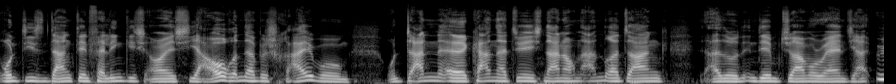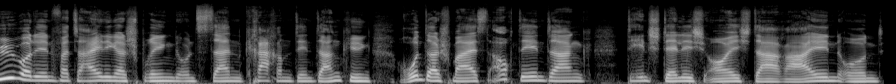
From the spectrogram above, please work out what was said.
Und diesen Dank, den verlinke ich euch hier auch in der Beschreibung. Und dann äh, kam natürlich da noch ein anderer Dank, also in dem Jamorant ja über den Verteidiger springt und dann krachend den Dunking runterschmeißt. Auch den Dank, den stelle ich euch da rein und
